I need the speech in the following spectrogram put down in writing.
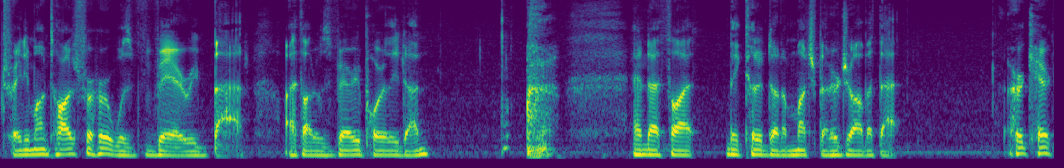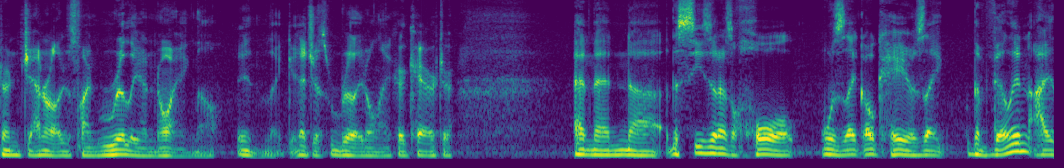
training montage for her was very bad. I thought it was very poorly done. and I thought they could have done a much better job at that. Her character in general, I just find really annoying though. In like, I just really don't like her character. And then uh, the season as a whole was like okay. It was like the villain. I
